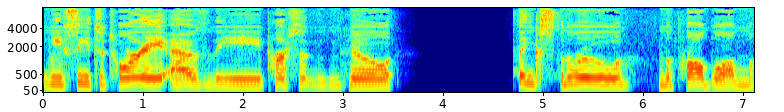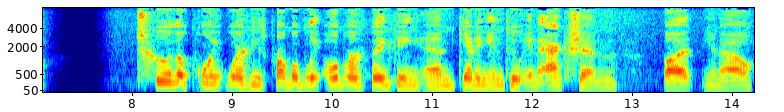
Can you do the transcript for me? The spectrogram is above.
we see Toturi as the person who thinks through the problem to the point where he's probably overthinking and getting into inaction, but, you know,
